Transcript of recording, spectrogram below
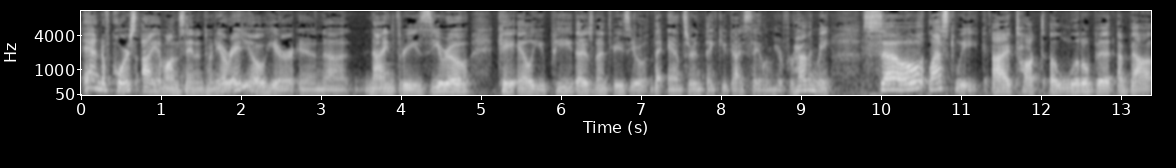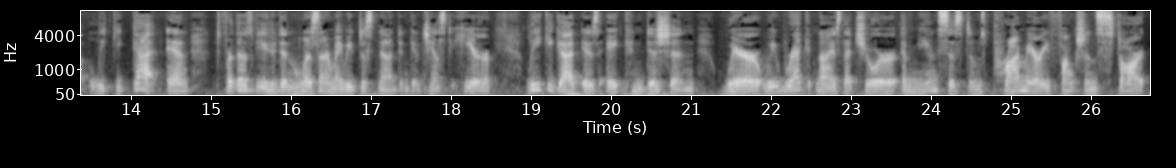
And of course, I am on San Antonio Radio here in uh, 930 KLUP. That is 930 The Answer. And thank you guys, Salem, here for having me. So last week, I talked a little bit about leaky gut. And for those of you who didn't listen or maybe just didn't get a chance to hear, leaky gut is a condition where we recognize that your immune system's primary functions start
